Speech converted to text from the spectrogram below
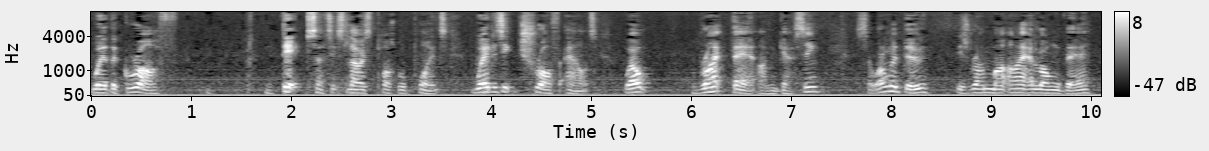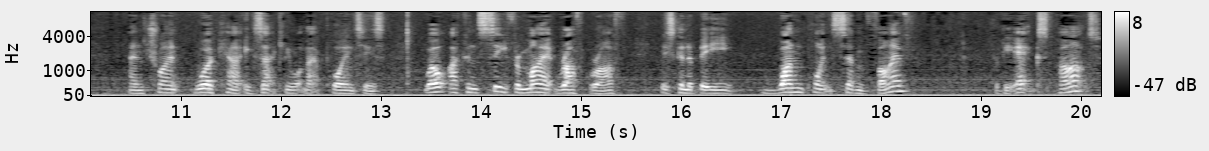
where the graph dips at its lowest possible point? Where does it trough out? Well right there I'm guessing. So what I'm going to do is run my eye along there and try and work out exactly what that point is well, I can see from my rough graph it's going to be 1.75 for the x part.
